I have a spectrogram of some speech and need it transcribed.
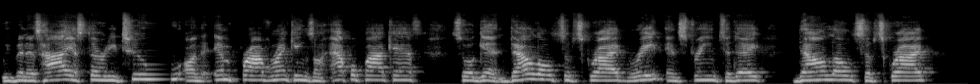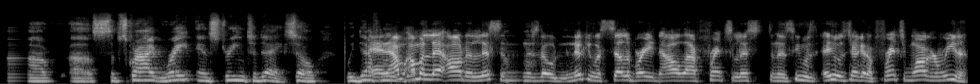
We've been as high as 32 on the improv rankings on Apple Podcasts. So again, download, subscribe, rate, and stream today. Download, subscribe uh, uh, subscribe, rate, and stream today. So we definitely. And I'm, I'm, gonna let all the listeners know. Nikki was celebrating all our French listeners. He was he was drinking a French margarita.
